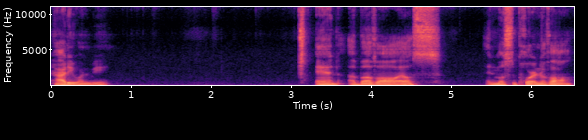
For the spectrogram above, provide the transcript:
How do you want to be? And above all else, and most important of all,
